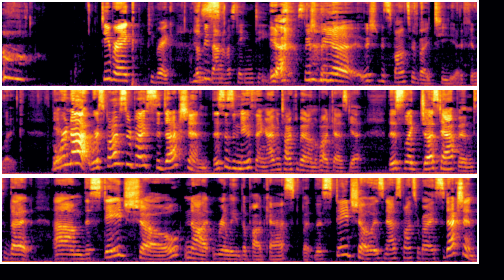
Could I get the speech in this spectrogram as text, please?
tea break. Tea break. That's be the sound s- of us taking tea. Yeah, we should be uh, we should be sponsored by tea. I feel like, but Yeah. we're not. We're sponsored by Seduction. This is a new thing I haven't talked about on the podcast yet. This like just happened that um, the stage show, not really the podcast, but the stage show is now sponsored by Seduction,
